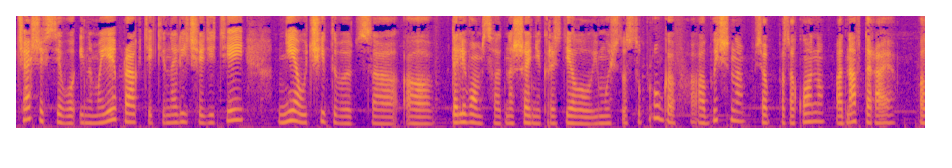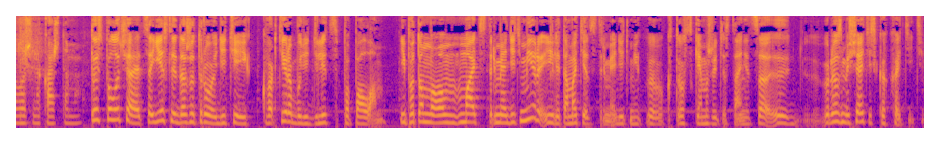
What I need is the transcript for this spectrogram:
Чаще всего и на моей практике наличие детей не учитываются а, в долевом соотношении к разделу имущества супругов. Обычно все по закону, одна вторая положено каждому. То есть получается, если даже трое детей, квартира будет делиться пополам. И потом э, мать с тремя детьми или там отец с тремя детьми, кто с кем жить останется, э, размещайтесь как хотите.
